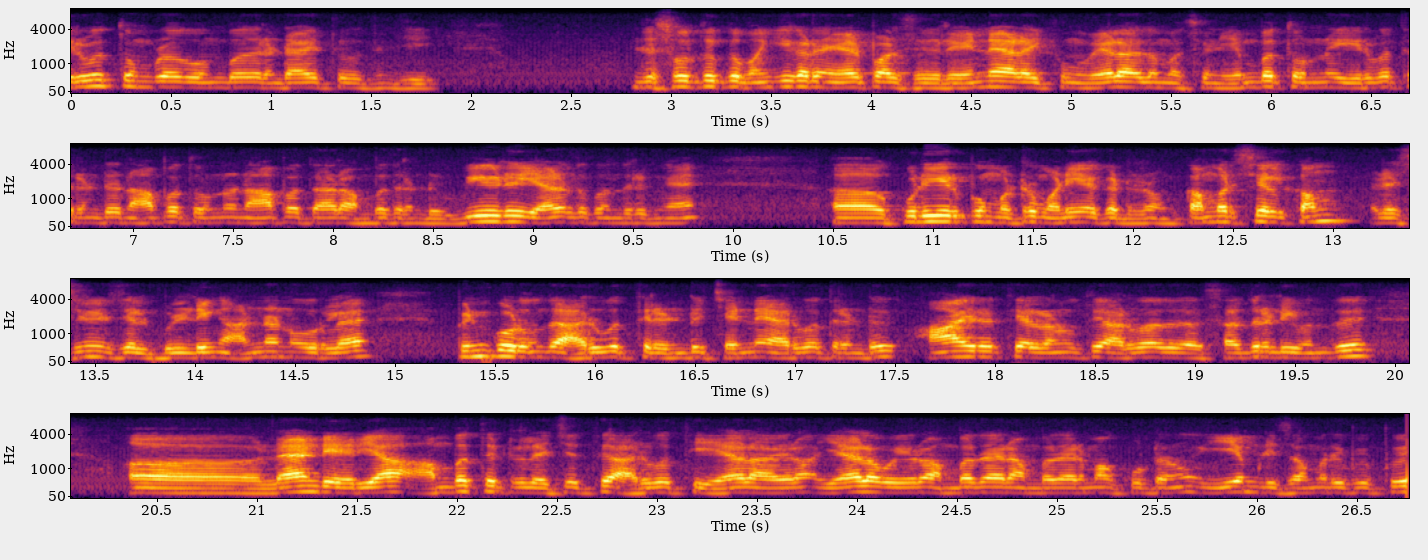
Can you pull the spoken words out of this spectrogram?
இருபத்தொம்பது ஒன்பது ரெண்டாயிரத்தி இருபத்தஞ்சி. இந்த சொத்துக்கு வங்கி கடன் ஏற்பாடு செய்திருக்கிறேன் என்ன அழைக்கும் வேலாயுதம் மசன் எண்பத்தொன்று இருபத்தி ரெண்டு நாற்பத்தொன்று நாற்பத்தாறு ஐம்பத்தி ரெண்டு வீடு ஏலத்துக்கு வந்துருங்க. குடியிருப்பு மற்றும் வணிக கட்டணம் கமர்ஷியல் கம் ரெசிடென்ஷியல் பில்டிங் அண்ணனூரில் பின்கோடு வந்து அறுபத்தி ரெண்டு சென்னை அறுபத்தி ரெண்டு ஆயிரத்தி எழுநூற்றி அறுபது சதுரடி வந்து லேண்ட் ஏரியா ஐம்பத்தெட்டு லட்சத்து அறுபத்தி ஏழாயிரம். ஏழை உயரம் ஐம்பதாயிரம் ஐம்பதாயிரமாக கூட்டணும். இஎம்டி சமர்ப்பிப்பு.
